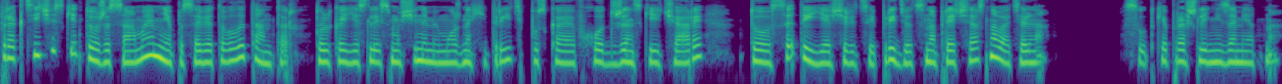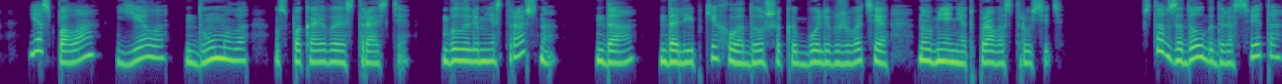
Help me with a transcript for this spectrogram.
Практически то же самое мне посоветовал и Тантор. Только если с мужчинами можно хитрить, пуская в ход женские чары, то с этой ящерицей придется напрячься основательно. Сутки прошли незаметно. Я спала, ела, думала, успокаивая страсти. Было ли мне страшно? Да, до липких ладошек и боли в животе, но у меня нет права струсить. Встав задолго до рассвета,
